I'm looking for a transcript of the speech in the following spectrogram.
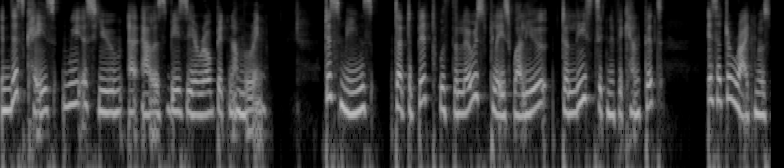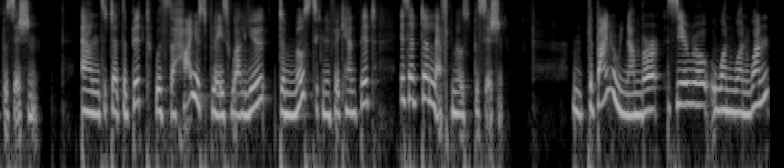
In this case, we assume a LSB0 bit numbering. This means that the bit with the lowest place value, the least significant bit, is at the rightmost position, and that the bit with the highest place value, the most significant bit, is at the leftmost position. The binary number 0111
